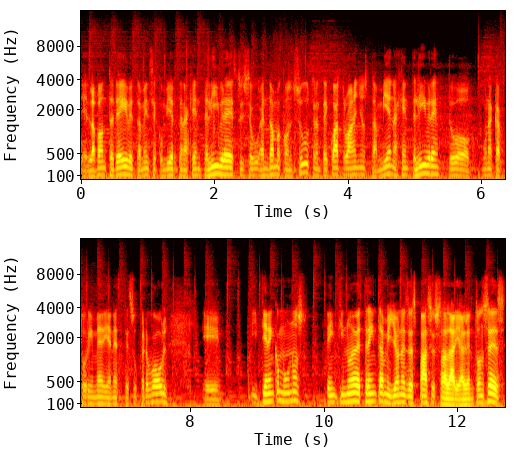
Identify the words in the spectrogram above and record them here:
Eh, Lavonte David también se convierte en agente libre. Estoy seguro. Con su 34 años, también agente libre. Tuvo una captura y media en este Super Bowl. Eh, y tienen como unos 29, 30 millones de espacio salarial. Entonces,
